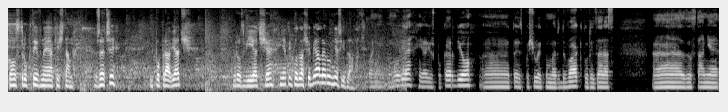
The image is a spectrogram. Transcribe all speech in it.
konstruktywne jakieś tam rzeczy i poprawiać, rozwijać się nie tylko dla siebie, ale również i dla Was. Panie i Panowie, ja już po cardio. E, to jest posiłek numer dwa, który zaraz e, zostanie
